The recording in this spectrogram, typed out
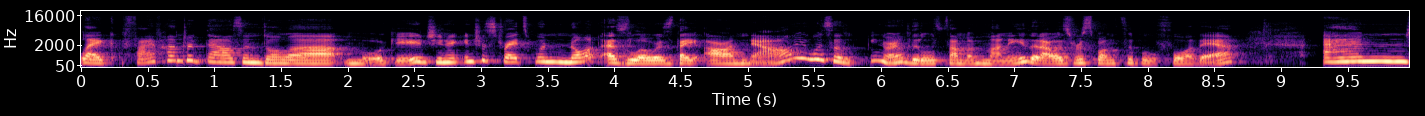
like $500,000 mortgage, you know, interest rates were not as low as they are now. It was a, you know, a little sum of money that I was responsible for there. And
